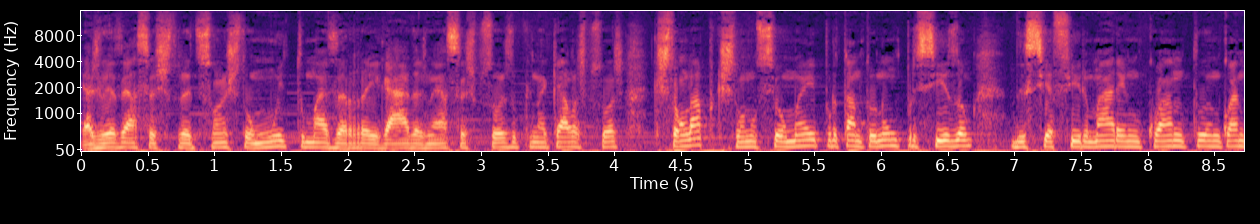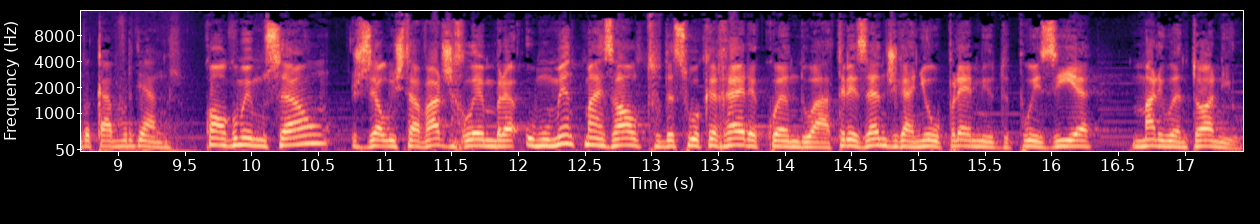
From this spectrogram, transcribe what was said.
E às vezes essas tradições estão muito mais arraigadas nessas pessoas do que naquelas pessoas que estão lá porque estão no seu meio, portanto, não precisam de se afirmar enquanto, enquanto cabo-verdianos. Com alguma emoção, José Luís Tavares relembra o momento mais alto da sua carreira quando, há três anos, ganhou o prémio de poesia Mário António,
